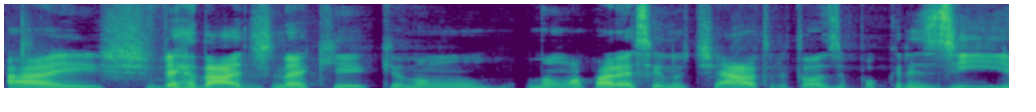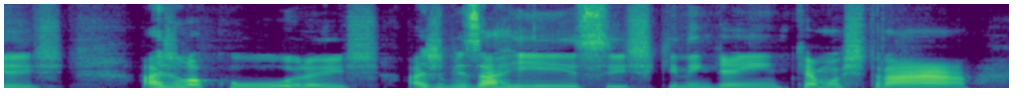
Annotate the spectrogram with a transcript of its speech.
as verdades né, que, que não, não aparecem no teatro. Então, as hipocrisias, as loucuras, as bizarrices que ninguém quer mostrar.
